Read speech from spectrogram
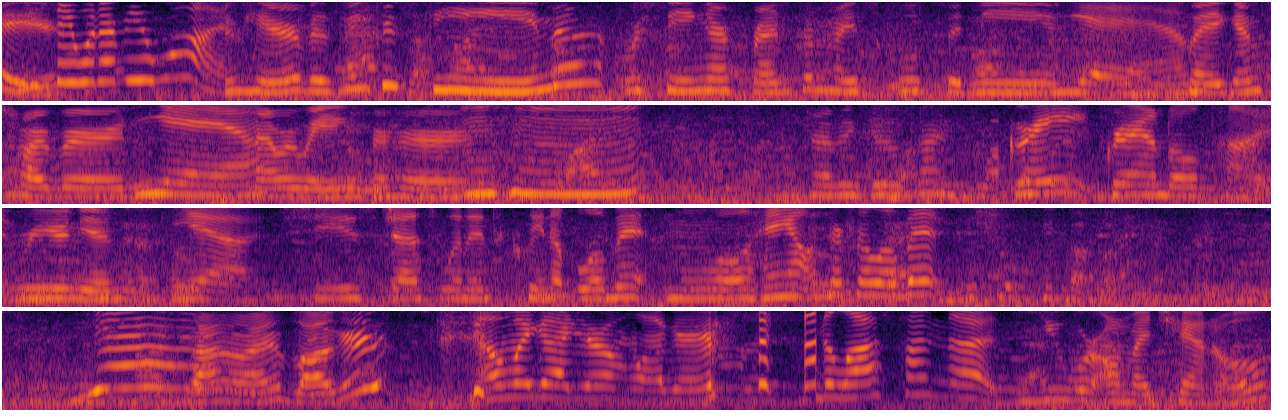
say? You say whatever you want. I'm here visiting Christine. We're seeing our friend from high school, Sydney, Yeah. play against Harvard. Yeah. Now we're waiting for her. Mm -hmm Having a good old time. Great grand old time. Reunion. Yeah, she's just wanted to clean up a little bit, and we'll hang out with her for a little bit. Yeah. Wow, I'm a vlogger? Oh my god, you're a vlogger. the last time that you were on my channel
